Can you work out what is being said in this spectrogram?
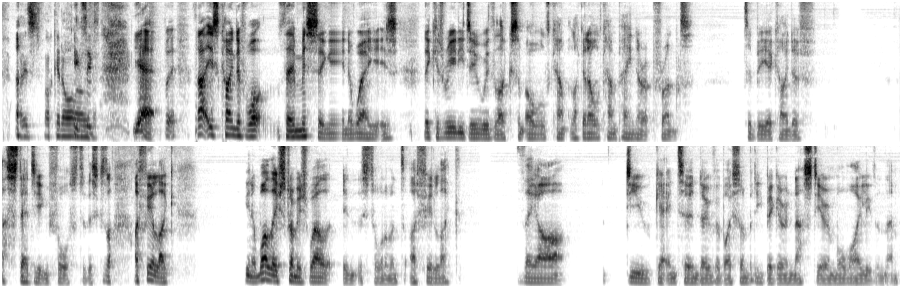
and it's fucking all It's over. yeah, but that is kind of what they're missing in a way. Is they could really do with like some old cam- like an old campaigner up front to be a kind of a steadying force to this because I, I feel like you know while they've scrummaged well in this tournament, I feel like they are due getting turned over by somebody bigger and nastier and more wily than them,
